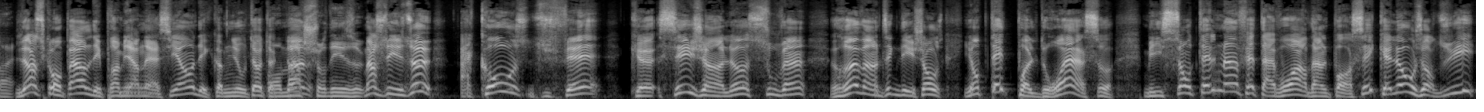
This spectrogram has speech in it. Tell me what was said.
Ouais. Lorsqu'on parle des Premières Nations, des communautés autochtones, On marche sur des œufs. marche des œufs à cause du fait que ces gens-là, souvent, revendiquent des choses. Ils n'ont peut-être pas le droit à ça, mais ils sont tellement fait avoir dans le passé que là, aujourd'hui,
